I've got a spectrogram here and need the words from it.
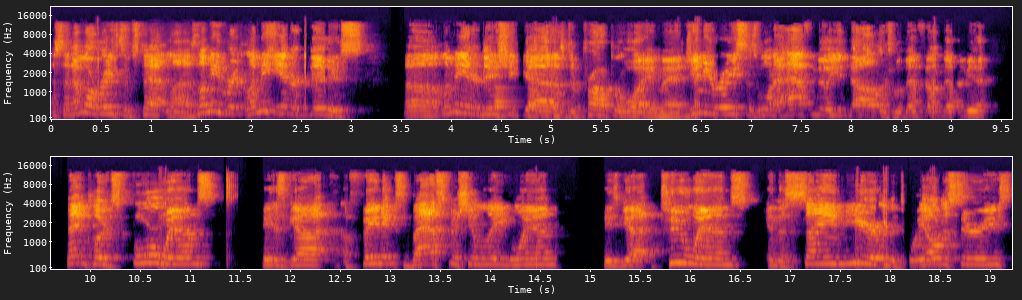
I said I'm gonna read some stat lines. Let me re- let me introduce uh, let me introduce you guys the proper way, man. Jimmy Reese has won a half million dollars with FLW. That includes four wins. He's got a Phoenix Bass Fishing League win. He's got two wins in the same year in the Toyota Series,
